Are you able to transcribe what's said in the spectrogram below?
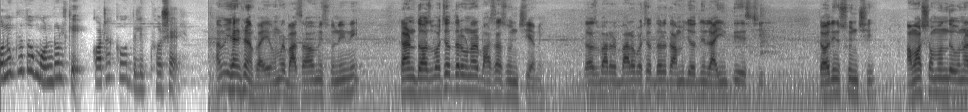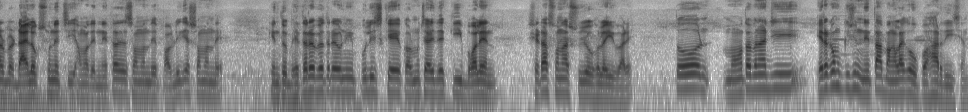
অনুব্রত মণ্ডলকে কটাক্ষ দিলীপ ঘোষের। আমি জানি না ভাই, ওনার ভাষাও আমি শুনিনি। কারণ দশ বছর ধরে ওনার ভাষা শুনছি আমি। দশ বারো বারো বছর ধরে তো আমি যতদিন রাজনীতি এসেছি, ততদিন শুনছি। আমার সম্বন্ধে ওনার ডায়লগ শুনেছি, আমাদের নেতাদের সম্বন্ধে পাবলিকের সম্বন্ধে। কিন্তু ভেতরে ভেতরে উনি পুলিশকে, কর্মচারীদের কি বলেন, সেটা শোনার সুযোগ হলো এইবারে। তো মমতা ব্যানার্জি এরকম কিছু নেতা বাংলাকে উপহার দিয়েছেন।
